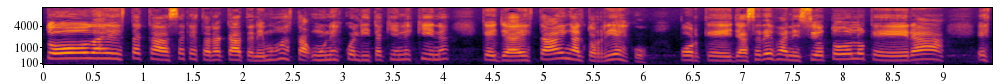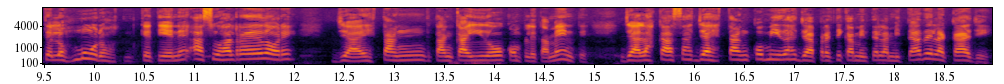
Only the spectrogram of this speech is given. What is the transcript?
Todas estas casas que están acá, tenemos hasta una escuelita aquí en la esquina que ya está en alto riesgo porque ya se desvaneció todo lo que era este, los muros que tiene a sus alrededores, ya están, están caídos completamente. Ya las casas ya están comidas, ya prácticamente la mitad de la calle.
